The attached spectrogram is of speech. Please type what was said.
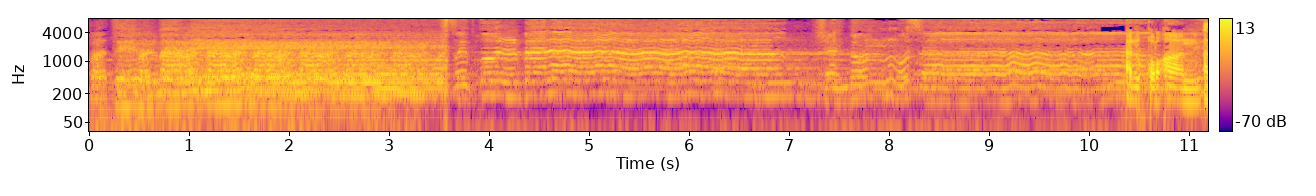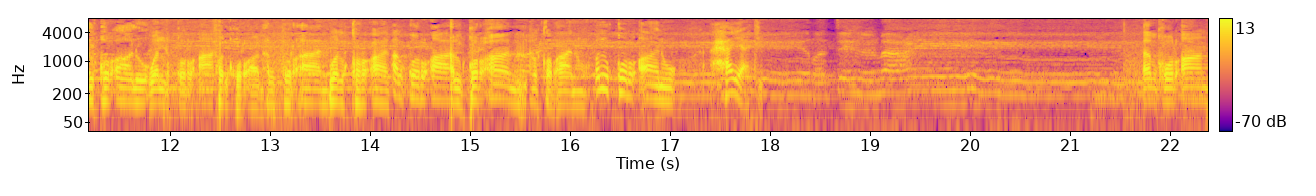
صدق البلاء شهد القرآن. القرآن. والقرآن. فالقرآن. القرآن. والقرآن. القرآن. القرآن. القرآن. القرآن. حياتي. القرآن.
